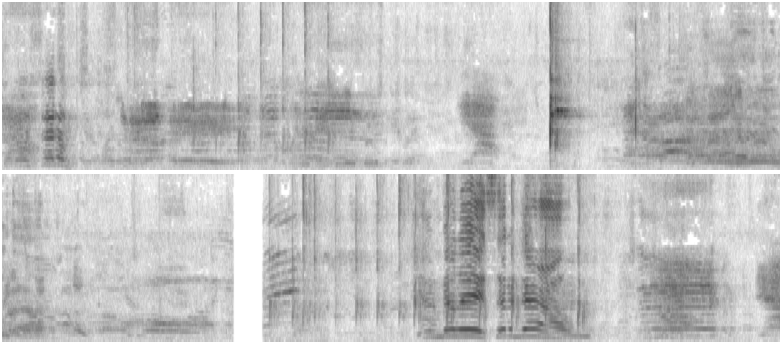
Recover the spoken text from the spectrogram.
go, Billy. Get him, Billy! Sit him down! Yeah!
